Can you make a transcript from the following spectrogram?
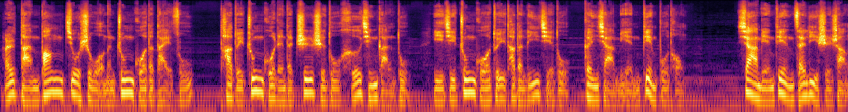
而掸邦就是我们中国的傣族，他对中国人的支持度和情感度，以及中国对他的理解度，跟下缅甸不同。下缅甸在历史上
